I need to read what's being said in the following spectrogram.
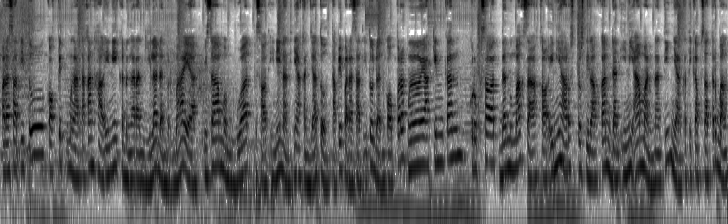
Pada saat itu, kokpit mengatakan hal ini kedengaran gila dan berbahaya, bisa membuat pesawat ini nantinya akan jatuh. Tapi pada saat itu Dan Cooper meyakinkan kru pesawat dan memaksa kalau ini harus terus dilakukan dan ini aman. Nantinya ketika pesawat terbang,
